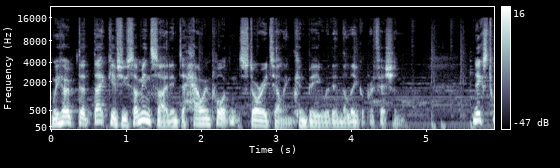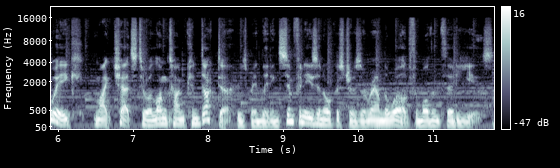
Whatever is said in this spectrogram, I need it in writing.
We hope that that gives you some insight into how important storytelling can be within the legal profession. Next week, Mike chats to a long-time conductor who's been leading symphonies and orchestras around the world for more than 30 years,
